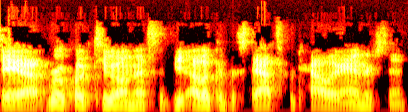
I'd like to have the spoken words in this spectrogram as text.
Yeah, real quick too on this. If you, I look at the stats for Tyler Anderson,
